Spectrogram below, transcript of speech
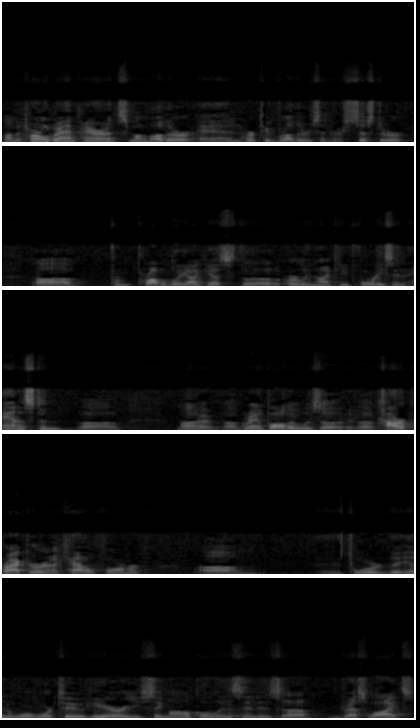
my maternal grandparents, my mother, and her two brothers and her sister uh, from probably, I guess, the early 1940s in Anniston. Uh, my grandfather was a, a, chiropractor and a cattle farmer. Um, toward the end of World War II here, you see my uncle is in his dress whites.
